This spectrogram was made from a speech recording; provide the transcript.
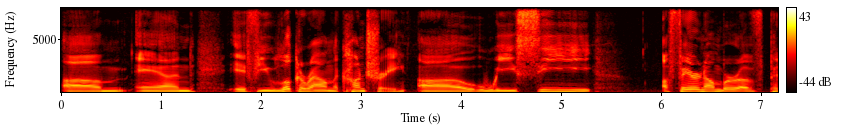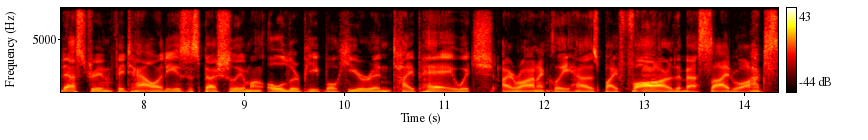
Um, and if you look around the country, uh, we see a fair number of pedestrian fatalities, especially among older people here in Taipei, which ironically has by far the best sidewalks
